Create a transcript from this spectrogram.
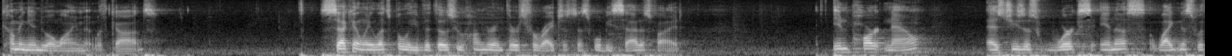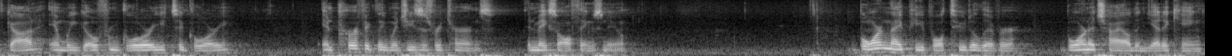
coming into alignment with God's. Secondly, let's believe that those who hunger and thirst for righteousness will be satisfied. In part now, as Jesus works in us likeness with God and we go from glory to glory and perfectly when Jesus returns and makes all things new. Born thy people to deliver, born a child and yet a king,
